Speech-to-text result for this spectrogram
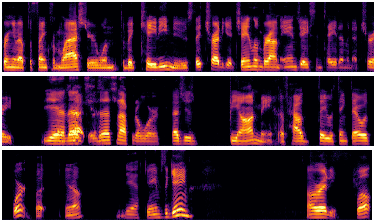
bringing up the thing from last year when the big KD news, they tried to get Jaylen Brown and Jayson Tatum in a trade. Yeah, that's that is, that's not gonna work. That's just beyond me of how they would think that would work. But you know, yeah, game's the game. Alrighty, well,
